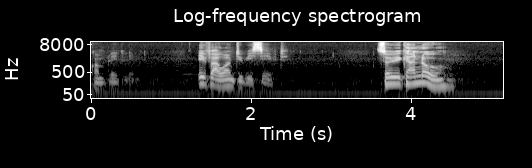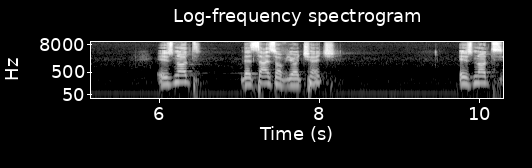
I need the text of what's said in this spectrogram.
completely if I want to be saved. So we can know It's not the size of your church. It's not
